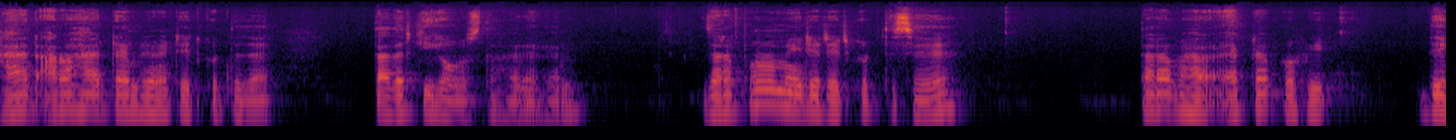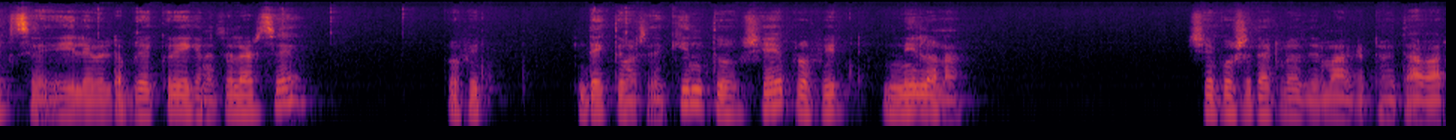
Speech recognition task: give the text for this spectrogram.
হায়ার আরও হায়ার টাইম ফ্রেমে ট্রেড করতে যায়, তাদের কী অবস্থা হয় দেখেন? যারা পনেরো মিনিটে ট্রেড করতেছে, তারা একটা প্রফিট দেখছে, এই লেভেলটা ব্রেক করে এখানে চলে আসছে প্রফিট দেখতে পাচ্ছে। কিন্তু সে প্রফিট নিল না। সে বসে থাকল যে মার্কেটটা হয়তো আবার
